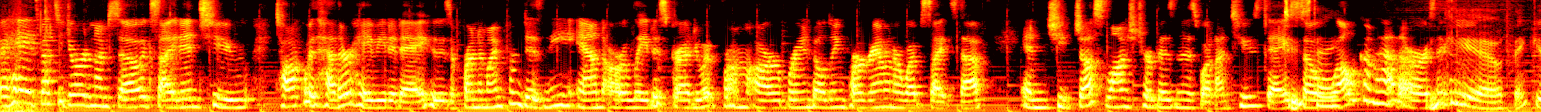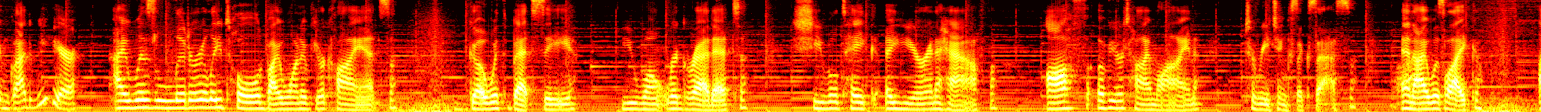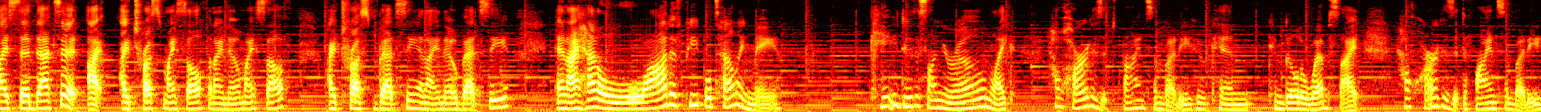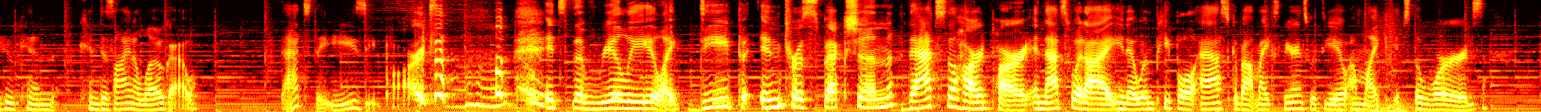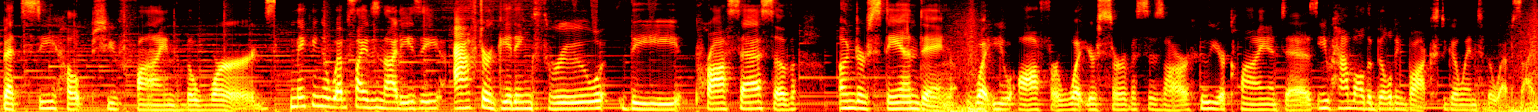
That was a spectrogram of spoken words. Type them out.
Uh, Betsy Jordyn. I'm so excited to talk with Heather Havey today, who's a friend of mine from Disney and our latest graduate from our brand building program and our website stuff. And she just launched her business, what, on Tuesday. Tuesday. So welcome, Heather. Thank you. Thank you. I'm glad to be here. I was literally told by one of your clients, go with Betsy. You won't regret it. She will take a year and a half off of your timeline to reaching success. And I was like, I said, that's it. I, I trust myself and I know myself. I trust Betsy and I know Betsy. And I had a lot of people telling me, can't you do this on your own? Like, how hard is it to find somebody who can can build a website? How hard is it to find somebody who can can design a logo? That's the easy part. Mm-hmm. it's the really like deep introspection. That's the hard part. And that's what I, you know, when people ask about my experience with you, I'm like, it's the words. Betsy helps you find the words. Making a website is not easy. After getting through the process of understanding what you offer, what your services are, who your client is, you have all the building blocks to go into the website.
